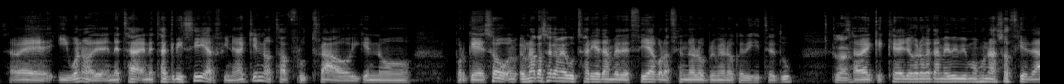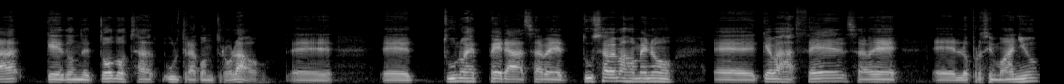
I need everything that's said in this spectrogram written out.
¿Sabes? Y bueno, en esta, en esta crisis, al final, ¿quién no está frustrado y quién no...? Porque eso es una cosa que me gustaría también decir a colación de lo primero que dijiste tú. Claro. ¿Sabes? Que es que yo creo que también vivimos una sociedad que donde todo está ultra controlado. Eh, eh, tú no esperas, ¿sabes? Tú sabes más o menos eh, qué vas a hacer, ¿sabes? Eh, los próximos años,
